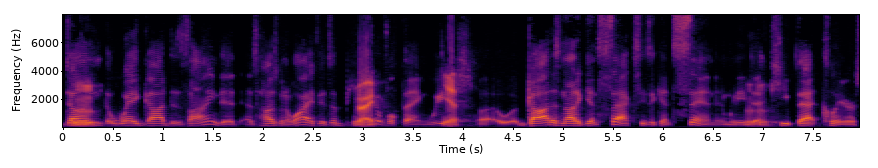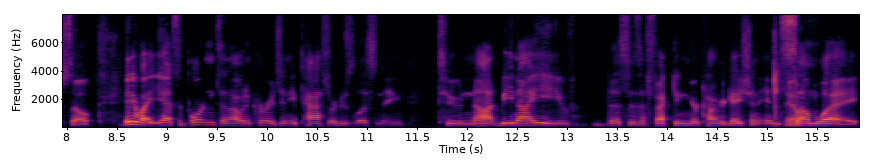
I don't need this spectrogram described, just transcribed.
done mm. the way God designed it as husband and wife, it's a beautiful right. thing. We yes. Uh, God is not against sex; He's against sin, and we need mm-hmm. to keep that clear. So, anyway, yeah, it's important, and I would encourage any pastor who's listening to not be naive. This is affecting your congregation in yep. some way,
